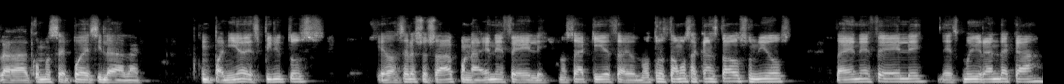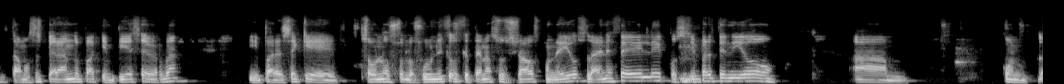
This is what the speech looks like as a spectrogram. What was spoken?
la ¿cómo se puede decir? La, la, compañía de espíritus que va a ser asociada con la NFL. No sé, aquí es, nosotros estamos acá en Estados Unidos, la NFL es muy grande acá, estamos esperando para que empiece, ¿verdad? Y parece que son los, los únicos que están asociados con ellos. La NFL pues siempre ha tenido... Um, con uh,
